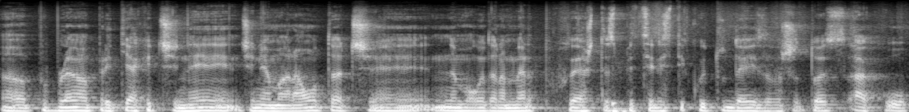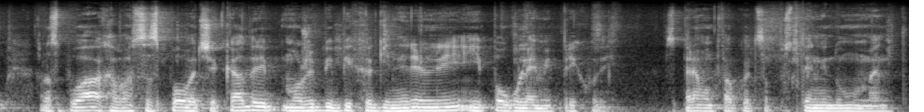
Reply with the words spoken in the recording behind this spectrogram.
проблема при тях е, че, не, че няма работа, че не могат да намерят подходящите специалисти, които да я завършат. Тоест, ако разполагаха с повече кадри, може би биха генерирали и по-големи приходи спрямо това, което са постигнали до момента.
